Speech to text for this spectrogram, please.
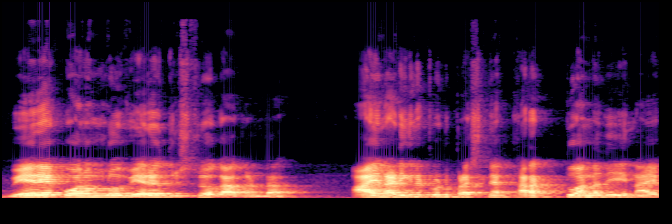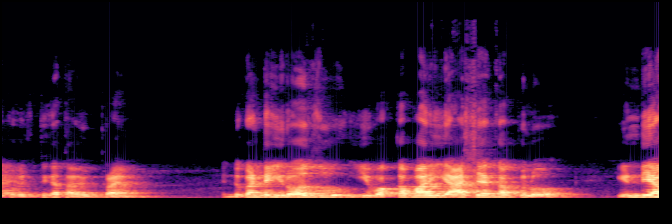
వేరే కోణంలో వేరే దృష్టిలో కాకుండా ఆయన అడిగినటువంటి ప్రశ్న కరెక్టు అన్నది నా యొక్క వ్యక్తిగత అభిప్రాయం. ఎందుకంటే ఈరోజు ఈ ఒక్కపారి ఆసియా కప్లో ఇండియా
